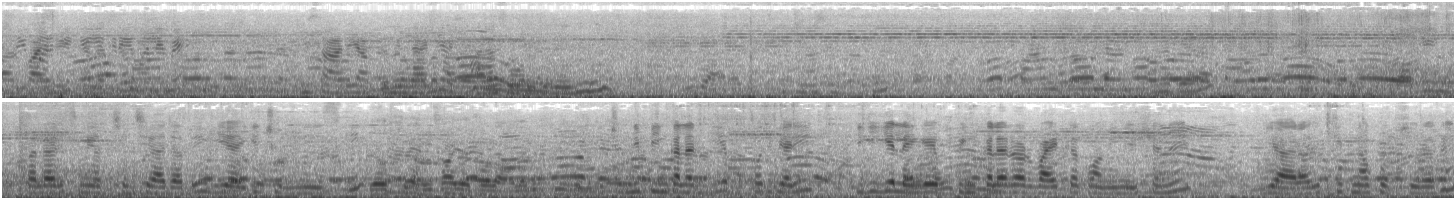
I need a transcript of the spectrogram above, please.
और वायलेट कलर के। वाले में ये सारे आपको मिल जाएँगे। अठारह सौ रुपये की रेंज में ये आ रहा है कलर इसमें अच्छे अच्छे आ जाते हैं। ये आएगी चुन्नी इसकी। चुन्नी पिंक कलर की है बहुत प्यारी। क्योंकि ये लहंगे पिंक कलर और वाइट का कॉम्बिनेशन है। ये आ रहा है कितना खूबसूरत है।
